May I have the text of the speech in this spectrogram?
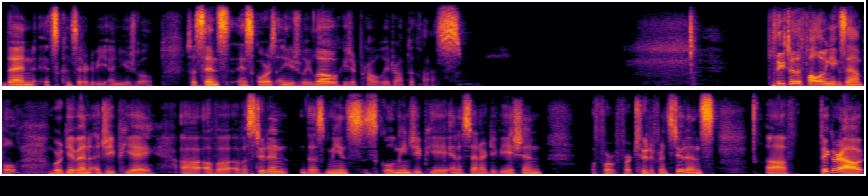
then it's considered to be unusual. So since his score is unusually low, he should probably drop the class. Please do the following example. We're given a GPA uh, of, a, of a student, this means school mean GPA and a standard deviation for, for two different students. Uh, figure out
